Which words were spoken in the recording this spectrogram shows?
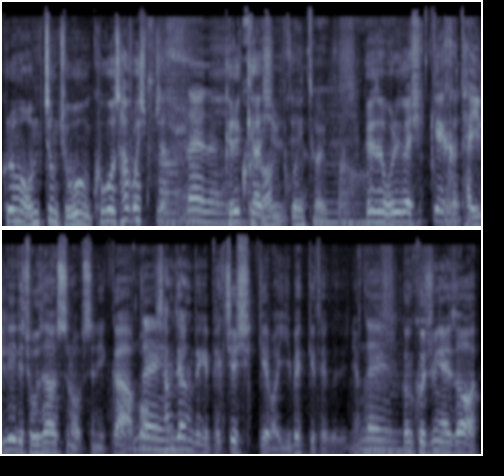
음, 그러면 엄청 좋은 그거 사고 그렇구나. 싶잖아요. 네네. 그렇게 하시면 돼요. 포인트가 있구나. 그래서 우리가 쉽게 그다 일일이 조사할 수는 없으니까 뭐 네. 상장된 게 170개 막 200개 되거든요. 네. 그럼 그 중에서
